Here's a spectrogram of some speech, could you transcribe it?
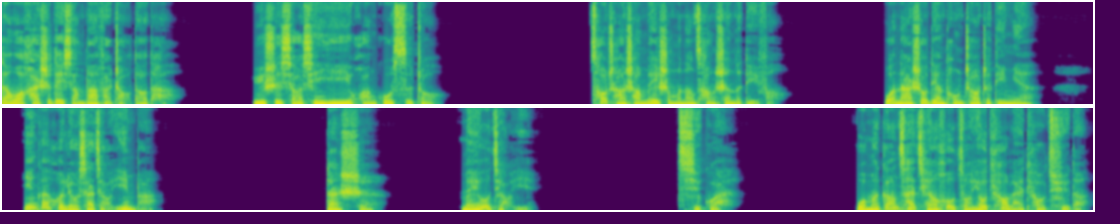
但我还是得想办法找到他。于是小心翼翼环顾四周。操场上没什么能藏身的地方，我拿手电筒照着地面，应该会留下脚印吧。但是没有脚印，奇怪。我们刚才前后左右跳来跳去的，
